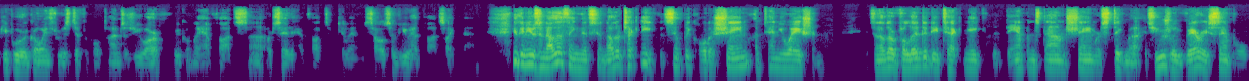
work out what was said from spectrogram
people who are going through as difficult times as you are frequently have thoughts uh, or say they have thoughts of killing themselves. Have you had thoughts like that? You can use another thing that's another technique that's simply called a shame attenuation. It's another validity technique that dampens down shame or stigma. It's usually very simple,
